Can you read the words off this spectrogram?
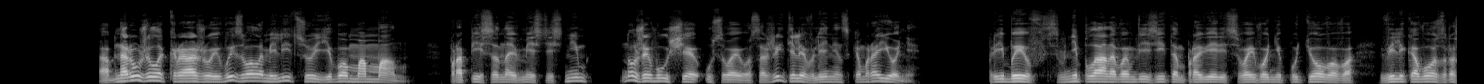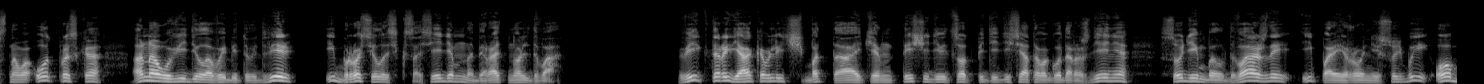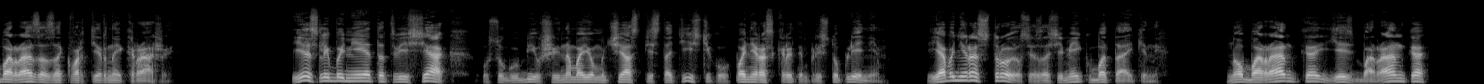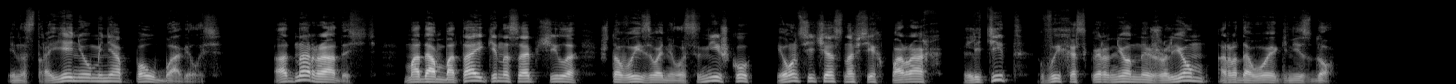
Обнаружила кражу и вызвала милицию его маман, прописанная вместе с ним но живущая у своего сожителя в Ленинском районе. Прибыв с внеплановым визитом проверить своего непутевого великовозрастного отпрыска, она увидела выбитую дверь и бросилась к соседям набирать 02. Виктор Яковлевич Батайкин, 1950 года рождения, судим был дважды и, по иронии судьбы, оба раза за квартирные кражи. Если бы не этот висяк, усугубивший на моем участке статистику по нераскрытым преступлениям, я бы не расстроился за семейку Батайкиных. Но баранка есть баранка, и настроение у меня поубавилось. Одна радость. Мадам Батайкина сообщила, что вызвонила сынишку, и он сейчас на всех парах летит в их оскверненное жильем родовое гнездо.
